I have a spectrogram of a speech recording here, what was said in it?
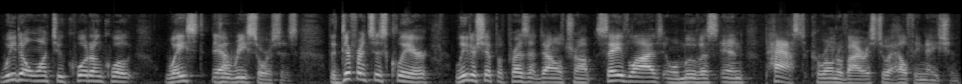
We don't want to, quote unquote, waste yeah. the resources. The difference is clear. Leadership of President Donald Trump saved lives and will move us in past coronavirus to a healthy nation.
